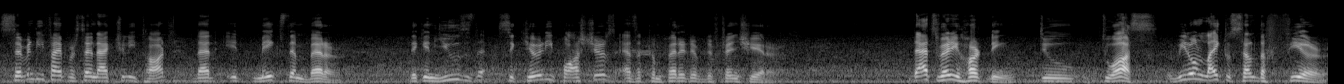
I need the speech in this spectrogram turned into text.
75% actually thought that it makes them better. They can use the security postures as a competitive differentiator. That's very heartening to, to us. We don't like to sell the fear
